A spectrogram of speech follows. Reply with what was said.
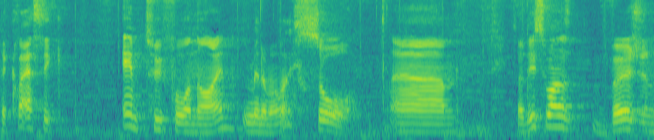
the classic M249 Minimise. saw. Um, so this one's version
